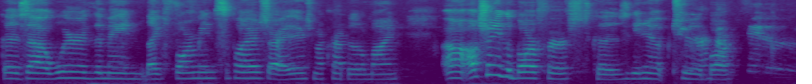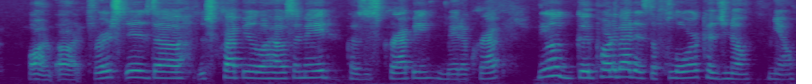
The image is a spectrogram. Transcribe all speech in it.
because uh, we're the main like farming suppliers. All right, there's my crappy little mine. Uh, I'll show you the bar first because getting up to the bar. All right, first is uh this crappy little house I made because it's crappy, made of crap. The only good part about it is the floor because you know you know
